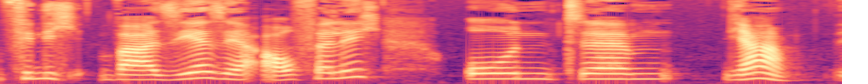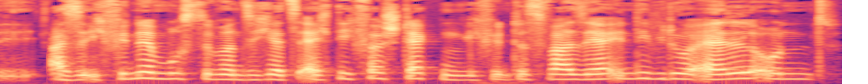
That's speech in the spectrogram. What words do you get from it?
finde ich, war sehr, sehr auffällig. Und ähm, ja, also ich finde, musste man sich jetzt echt nicht verstecken. Ich finde, das war sehr individuell und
